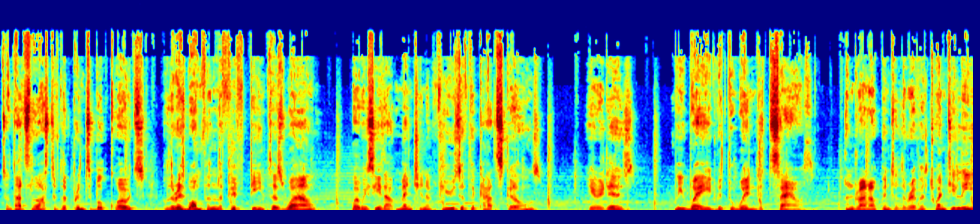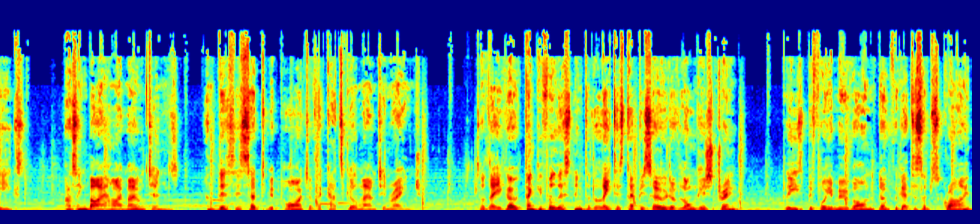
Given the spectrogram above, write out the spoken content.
So that's the last of the principal quotes, but there is one from the 15th as well, where we see that mention of views of the Catskills, here it is. We weighed with the wind at south and ran up into the river 20 leagues, passing by high mountains, and this is said to be part of the Catskill mountain range. So there you go. Thank you for listening to the latest episode of Long History. Please, before you move on, don't forget to subscribe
